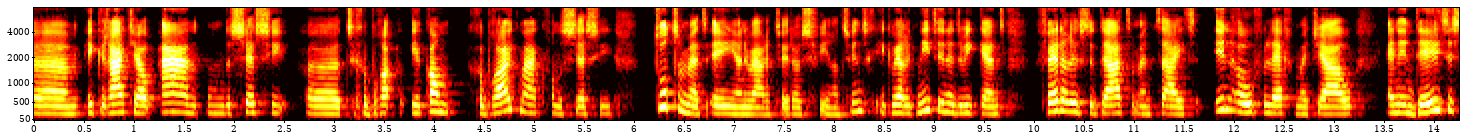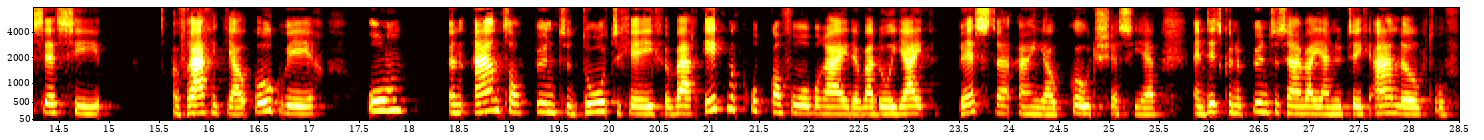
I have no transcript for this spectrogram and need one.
Um, ik raad jou aan om de sessie uh, te gebruiken. Je kan gebruik maken van de sessie tot en met 1 januari 2024. Ik werk niet in het weekend. Verder is de datum en tijd in overleg met jou. En in deze sessie vraag ik jou ook weer om een aantal punten door te geven waar ik me op kan voorbereiden, waardoor jij het beste aan jouw coachsessie hebt. En dit kunnen punten zijn waar jij nu tegenaan loopt of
